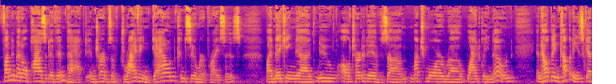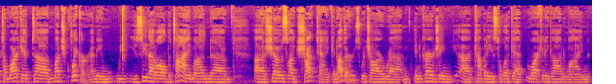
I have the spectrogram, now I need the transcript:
fundamental positive impact in terms of driving down consumer prices by making uh, new alternatives uh, much more uh, widely known and helping companies get to market uh, much quicker. I mean, we, you see that all the time on um, uh, shows like Shark Tank and others, which are um, encouraging uh, companies to look at marketing online.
